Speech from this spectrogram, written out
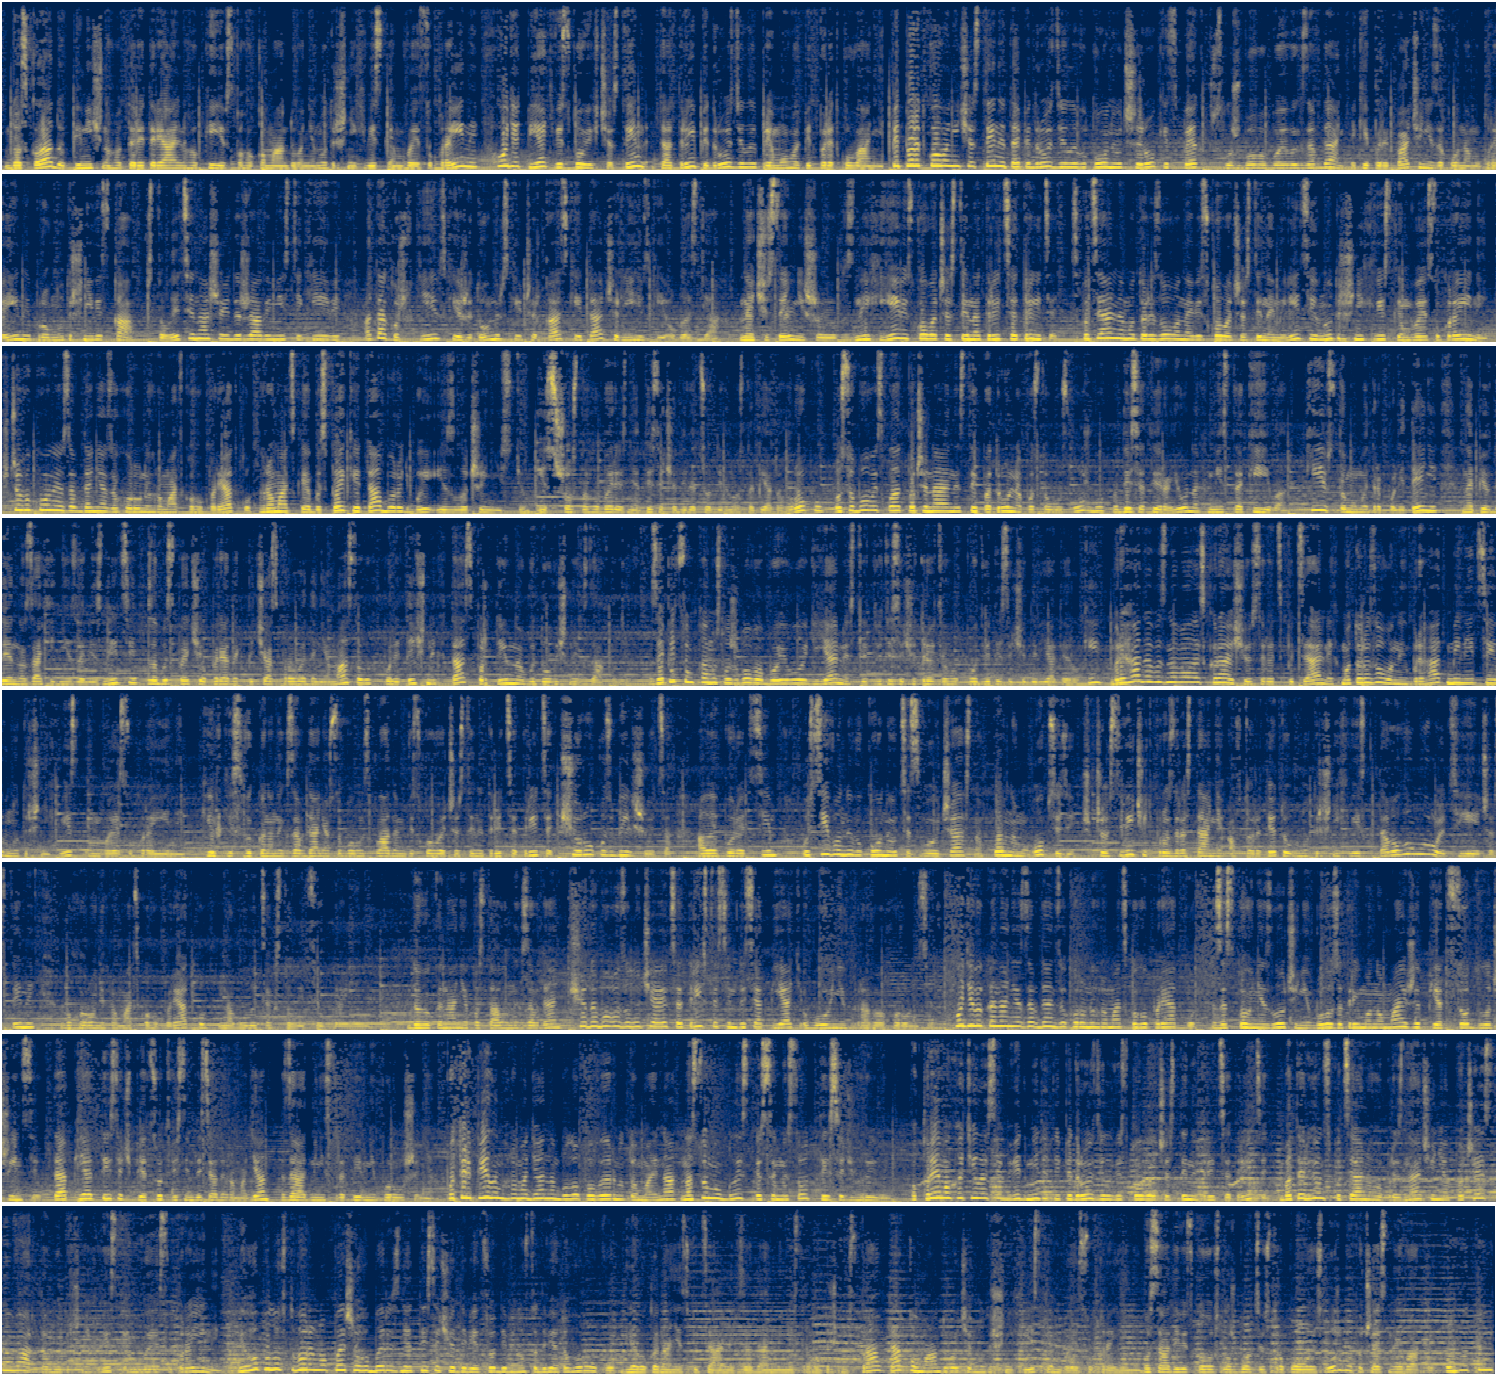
До складу північного територіального київського командування внутрішніх військ МВС України входять п'ять військових частин та три підрозділи прямого підпорядкування. Підпорядковані частини та підрозділи виконують широкий спектр службово-бойових завдань, які передбачені законом України про внутрішні війська в столиці нашої держави, місті Києві, а також в Київській, Житомирській, Черкаській та Чернігівській областях. Найчисельнішою з них є військова частина 3030 – спеціальна моторизована військова частина міліції внутрішніх військ МВС України що виконує завдання з охорони громадського порядку, громадської безпеки та боротьби із злочинністю. Із 6 березня 1995 року особовий склад починає нести патрульно-постову службу в 10 районах міста Києва, Київському метрополітені на південно-західній залізниці забезпечує порядок під час проведення масових політичних та спортивно-видовищних заходів. За підсумками службово-бойової діяльності з 2003 по 2009 роки бригада визнавалась кращою серед спеціальних моторизованих бригад міліції внутрішніх військ МВС України. Кількість виконаних завдань особовим складом військової частини 3030 щороку збільшується, але поряд цим усі вони виконуються своєчасно в повному обсязі, що свідчить про зростання авторитету внутрішніх військ та вагому роль цієї частини в охороні громадського порядку на вулицях столиці України. До виконання поставлених завдань щодобово залучається 375 воїнів-правоохоронців. В ході виконання завдань з охорони громадського порядку за скоєння злочинів було затримано майже 500 злочинців та 5580 громадян за адміністративні порушення. Потерпілим громадянам було повернуто майна на суму близько 700 тисяч гривень. Окремо хотілося б відмітити підрозділ військової частини 3030, батальйон спеціального призначення Почесна варта внутрішніх військ МВС України. Його було створено 1 березня 1999 року для виконання спеціальних завдань міністра внутрішніх справ та командувача внутрішніх військ МВС України. Посади військовослужбовців строкової служби почесної варти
